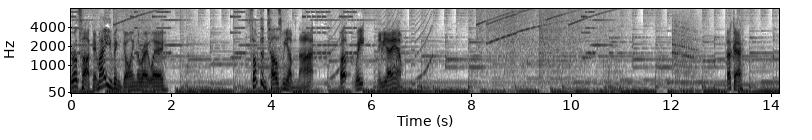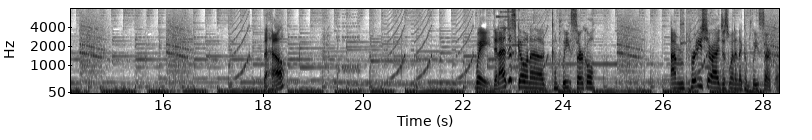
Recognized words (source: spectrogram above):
Real talk, am I even going the right way? Something tells me I'm not. Oh, wait, maybe I am. Okay. The hell? Wait, did I just go in a complete circle? I'm pretty sure I just went in a complete circle.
